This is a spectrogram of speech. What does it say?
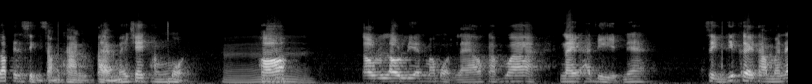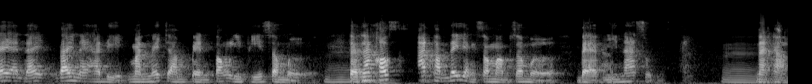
ก็เป็นสิ่งสำคัญแต่ไม่ใช่ทั้งหมดอืมเพราะเราเราเรียนมาหมดแล้วครับว่าในอดีตเนี่ย สิ่งที่เคยทำมาได้ได้ได้ในอดีต มันไม่จำเป็นต้องรีพีทเสมออืมแต่ถ้าเขาสามารถทำได้อย่างสม่ำเสมอแบบนี้น่าสนใจอืมนะครับ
